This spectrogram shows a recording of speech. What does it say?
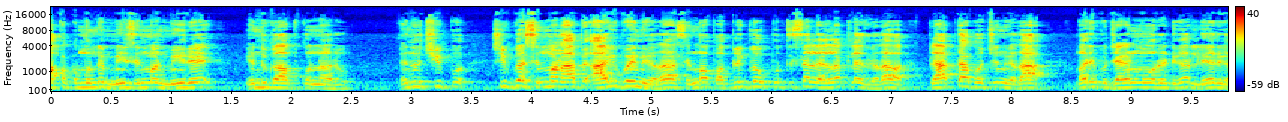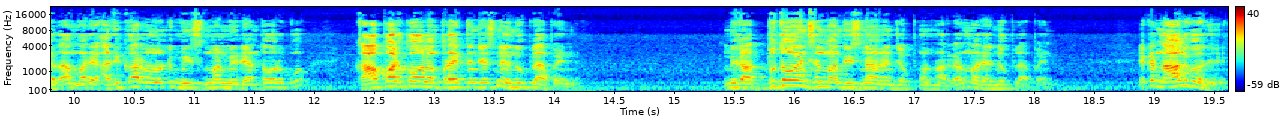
ఆపకముందే మీ సినిమాని మీరే ఎందుకు ఆపుకున్నారు? ఎందుకు చీప్ చీప్గా సినిమా ఆపి ఆగిపోయింది కదా? సినిమా పబ్లిక్లో పూర్తి స్థాయిలో వెళ్ళట్లేదు కదా? ఫ్లాప్ టాక్ వచ్చింది కదా? మరి ఇప్పుడు జగన్మోహన్ రెడ్డి గారు లేరు కదా? మరి అధికారంలో ఉండి మీ సినిమాని మీరు ఎంతవరకు కాపాడుకోవాలని ప్రయత్నం చేసిన ఎందుకు ఫ్లాప్ అయింది? మీరు అద్భుతమైన సినిమా తీసినారని చెప్పుకుంటున్నారు కదా మరి ఎందుకు ఫ్లాప్ అయింది? ఇక్కడ నాలుగోది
